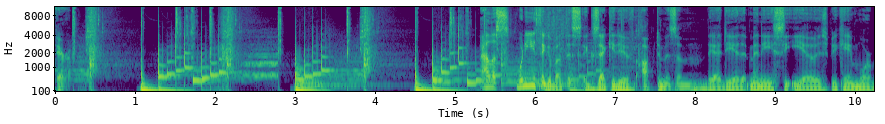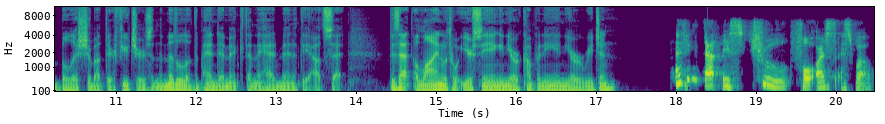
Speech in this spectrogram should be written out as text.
Arup. Alice, what do you think about this executive optimism? The idea that many CEOs became more bullish about their futures in the middle of the pandemic than they had been at the outset. Does that align with what you're seeing in your company, in your region? I think that is true for us as well.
